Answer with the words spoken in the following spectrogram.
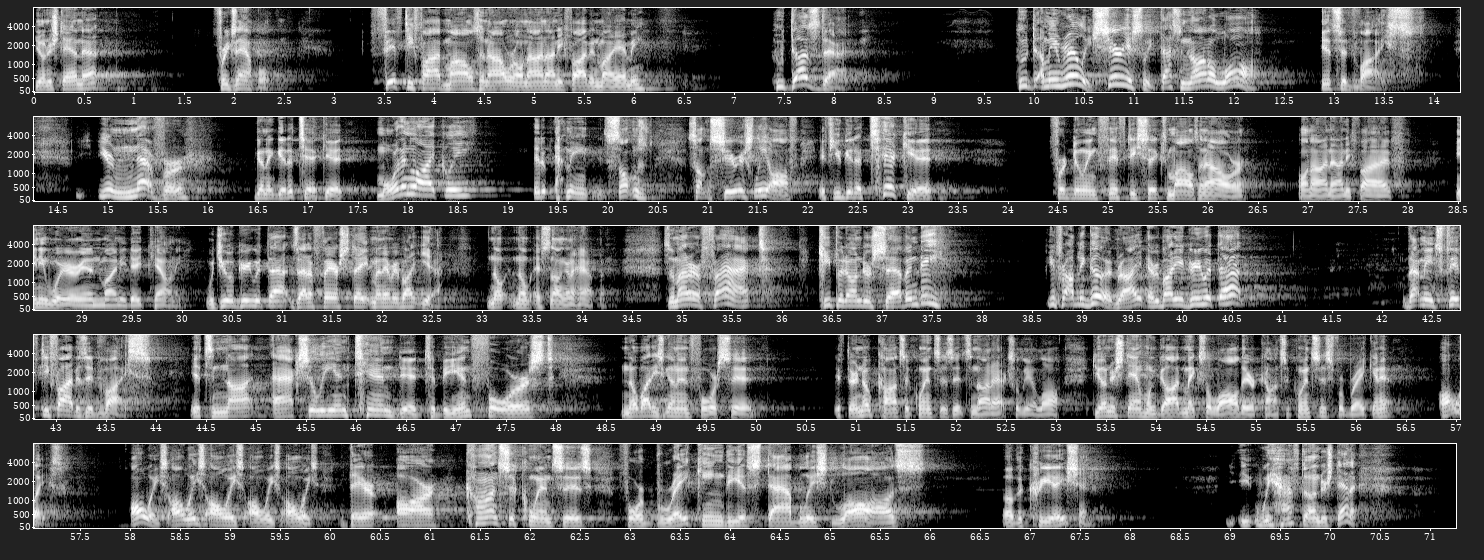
You understand that? For example, 55 miles an hour on I 95 in Miami? Who does that? Who, I mean, really, seriously, that's not a law, it's advice. You're never going to get a ticket, more than likely. It, I mean, something's, something's seriously off if you get a ticket for doing 56 miles an hour on I 95 anywhere in Miami Dade County. Would you agree with that? Is that a fair statement, everybody? Yeah. No, no, it's not going to happen. As a matter of fact, keep it under 70. You're probably good, right? Everybody agree with that? That means 55 is advice. It's not actually intended to be enforced. Nobody's going to enforce it. If there are no consequences, it's not actually a law. Do you understand when God makes a law, there are consequences for breaking it? Always. Always, always, always, always, always. There are consequences for breaking the established laws of the creation. We have to understand it.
